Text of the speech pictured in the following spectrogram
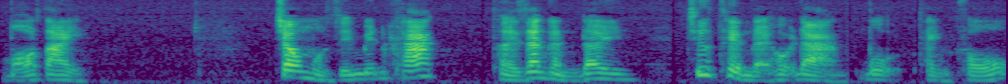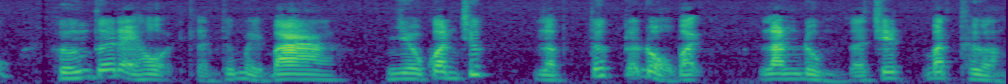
bó tay. Trong một diễn biến khác, thời gian gần đây, trước thềm đại hội đảng bộ thành phố hướng tới đại hội lần thứ 13, nhiều quan chức lập tức đã đổ bệnh, lăn đùng ra chết bất thường.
